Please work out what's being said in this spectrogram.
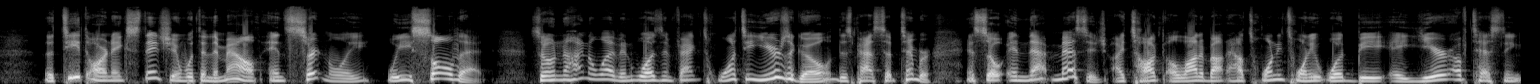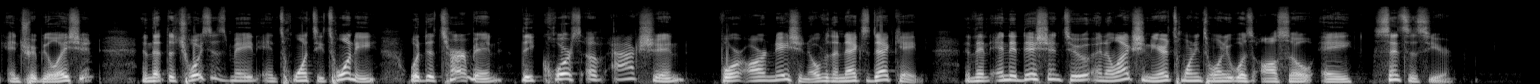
The teeth are an extension within the mouth, and certainly we saw that. So 9 11 was, in fact, 20 years ago this past September. And so, in that message, I talked a lot about how 2020 would be a year of testing and tribulation, and that the choices made in 2020 would determine the course of action for our nation over the next decade. And then, in addition to an election year, 2020 was also a census year.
